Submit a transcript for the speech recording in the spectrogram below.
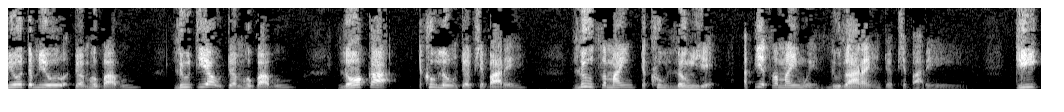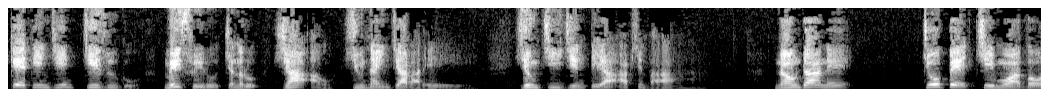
မျိုးတစ်မျိုးအတွက်မဟုတ်ပါဘူး။လူတစ်ယောက်အတွက်မဟုတ်ပါဘူး။လောကတစ်ခုလုံးအတွက်ဖြစ်ပါတယ်။လူသမိုင်းတစ်ခုလုံးရဲ့အပြစ်သမိုင်းဝင်လူသားတိုင်းအတွက်ဖြစ်ပါတယ်။ဒီကယ်တင်ခြင်းကျေးဇူးကိုမိษွေတို့ကျွန်တော်တို့ရအောင်ယူနိုင်ကြပါတယ်ယုံကြည်ခြင်းတရားအဖြစ်ပါနောင်တနဲ့ကြိုးပဲ့ကြေမွာသော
